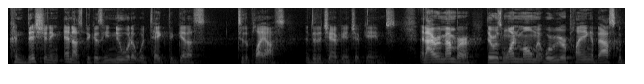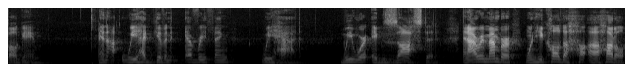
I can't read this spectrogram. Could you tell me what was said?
conditioning in us because he knew what it would take to get us to the playoffs and to the championship games. And I remember there was one moment where we were playing a basketball game and we had given everything we had. We were exhausted. And I remember when he called a, a, huddle,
